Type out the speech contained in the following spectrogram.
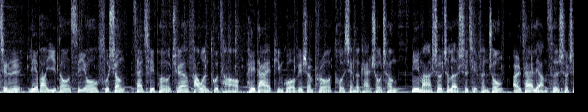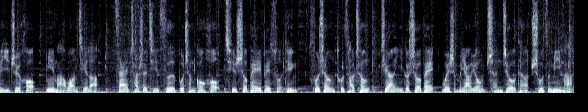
近日猎豹移动 ceo 傅盛在其朋友圈发文吐槽佩戴苹果 vision pro 头显的感受称密码设置了十几分钟而在两次设置一致后密码忘记了在尝试几次不成功后其设备被锁定。傅盛吐槽称这样一个设备为什么要用陈旧的数字密码？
